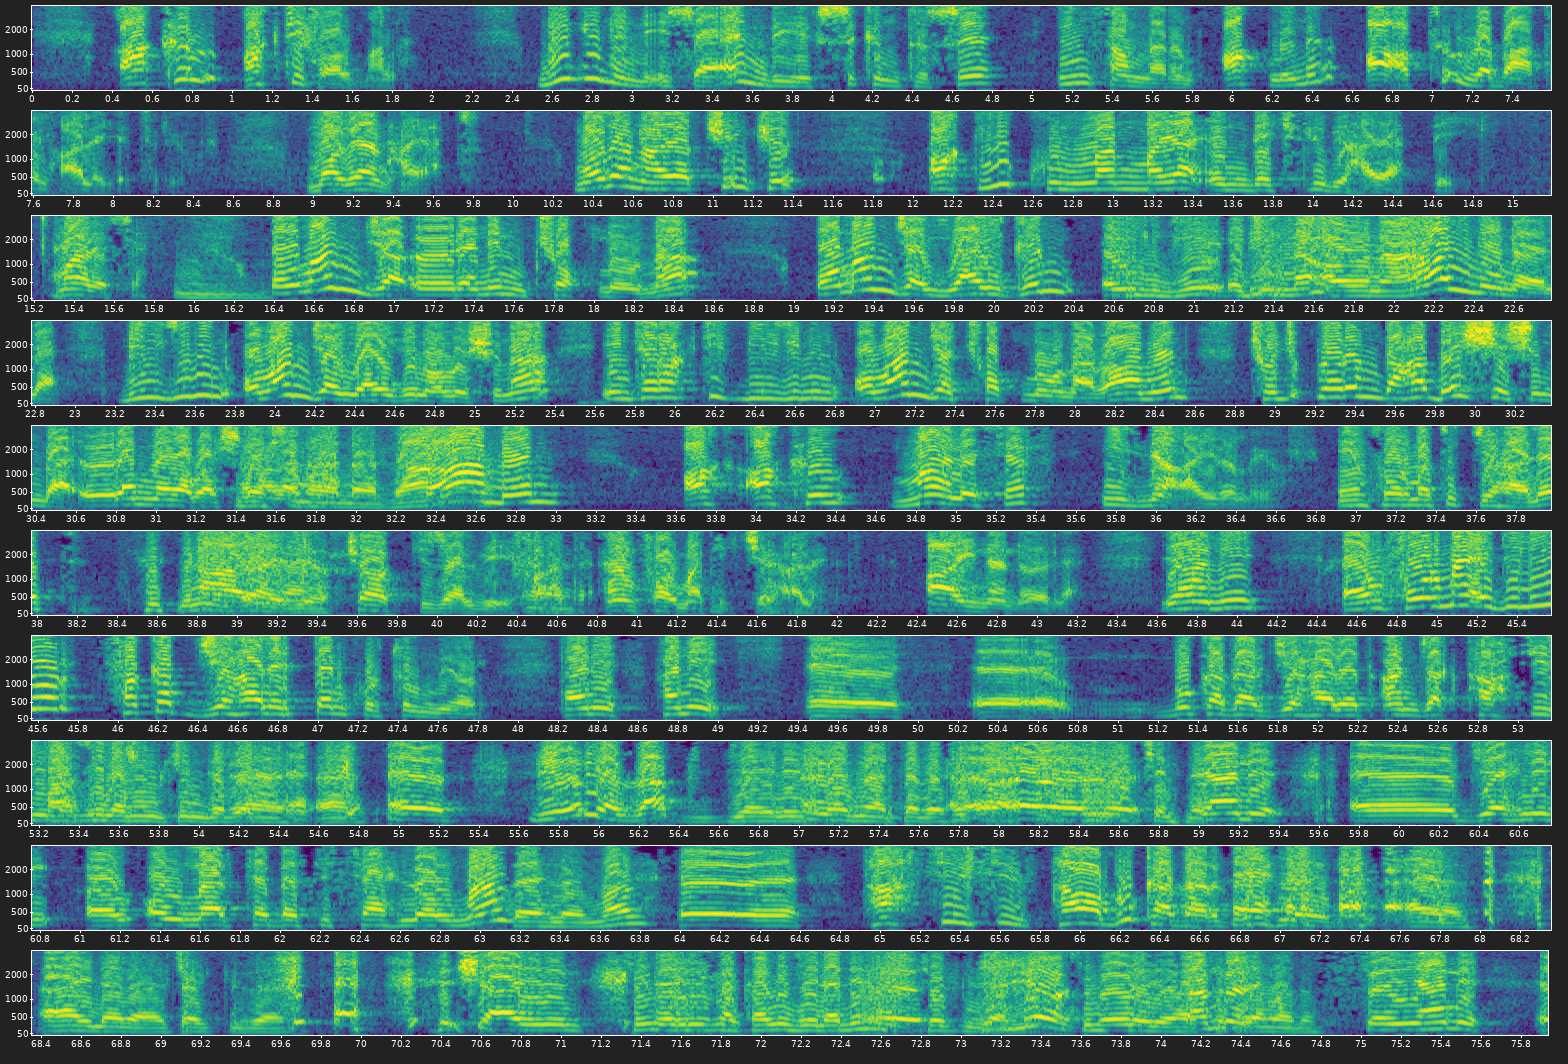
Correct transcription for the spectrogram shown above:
akıl aktif olmalı. Bugünün ise en büyük sıkıntısı insanların aklını atıl ve batıl hale getiriyor. Modern hayat. Modern hayat çünkü aklı kullanmaya endeksli bir hayat değil. Maalesef. Olanca öğrenim çokluğuna, olanca yaygın Bilgi edinme ağına. Aynen öyle. Bilginin olanca yaygın oluşuna, interaktif bilginin olanca çokluğuna rağmen çocukların daha 5 yaşında öğrenmeye başlamalarına rağmen- rağmen ak- akıl maalesef izne ayrılıyor. Enformatik cehalet hükmünü Aynen. ediyor. Çok güzel bir ifade. Enformatik cehalet. Aynen öyle. Yani enforme ediliyor fakat cehaletten kurtulmuyor. Yani hani e, e, bu kadar cehalet ancak tahsil ile Tahsile mümkündür. Evet. evet. evet diyor ya zat. Cehlin son mertebesi tahsile Evet, mümkündür. yani e, cehlin ol, ol mertebesi sehl olmaz. Sehl olmaz. E, tahsilsiz ta bu kadar cehl olmaz. evet. Aynen öyle. Çok güzel. Şairin Kim e, sakalı Celali mi? Çok güzel. Yok, Kim e, söylüyor sö- Yani e,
